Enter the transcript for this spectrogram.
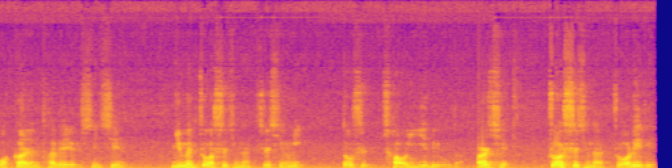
我个人特别有信心。你们做事情的执行力都是超一流的，而且做事情的着力点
